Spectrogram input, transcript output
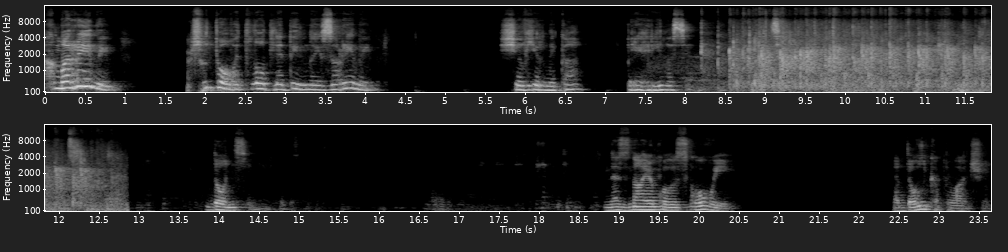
хмарини, чудове тло для дивної зорини, що в гірника пригрілася. Доньці. Не знаю колискової, а донька плаче,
